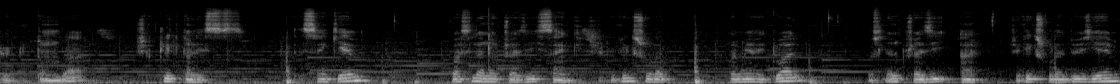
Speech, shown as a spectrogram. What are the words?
je tout en bas. Je clique dans les cinquièmes. Voici la note choisie 5 je clique sur la première étoile. Voici la note choisie 1 je clique sur la deuxième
